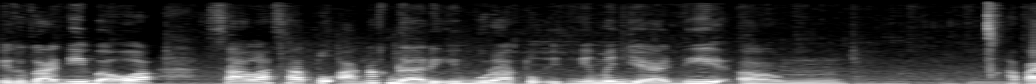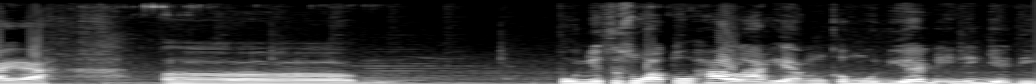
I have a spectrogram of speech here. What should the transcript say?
itu tadi bahwa salah satu anak dari ibu ratu ini menjadi um, apa ya um, punya sesuatu hal lah yang kemudian ini jadi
